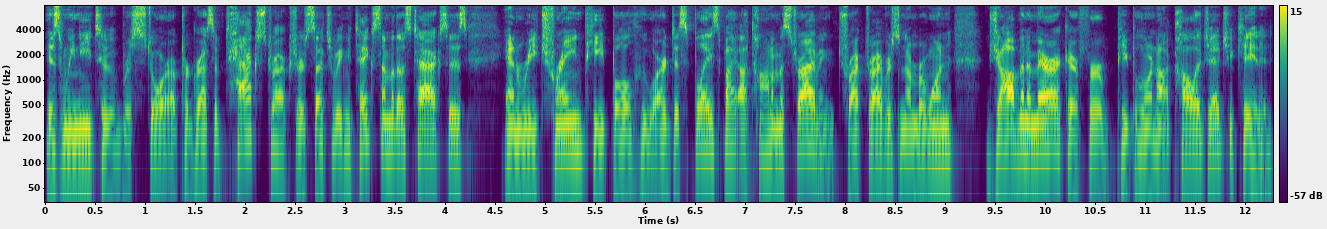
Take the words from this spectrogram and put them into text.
is we need to restore a progressive tax structure such that we can take some of those taxes and retrain people who are displaced by autonomous driving. Truck drivers, number one job in America for people who are not college educated.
